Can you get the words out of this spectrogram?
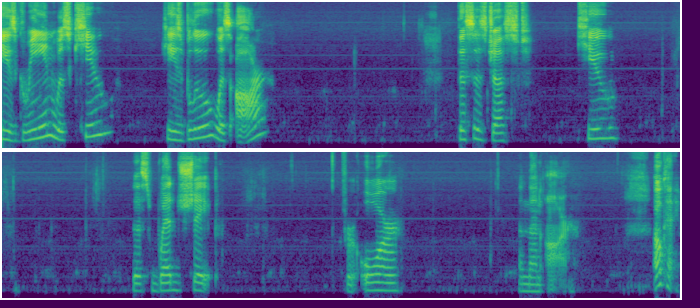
he's green was Q, he's blue was R, this is just Q, this wedge shape for OR, and then R. Okay,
